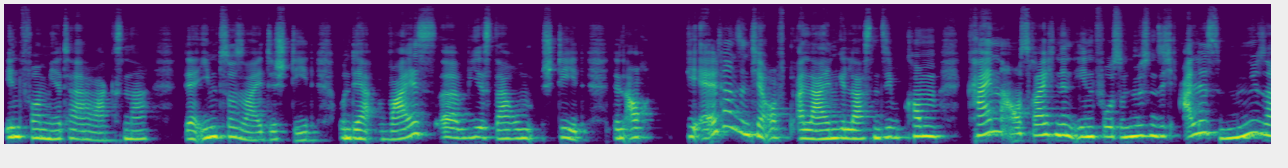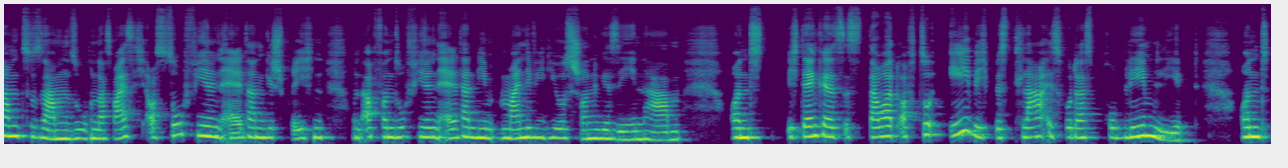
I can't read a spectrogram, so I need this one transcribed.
informierter Erwachsener, der ihm zur Seite steht und der weiß, äh, wie es darum steht. Denn auch die Eltern sind ja oft allein gelassen. Sie bekommen keinen ausreichenden Infos und müssen sich alles mühsam zusammensuchen. Das weiß ich aus so vielen Elterngesprächen und auch von so vielen Eltern, die meine Videos schon gesehen haben. Und ich denke, es ist, dauert oft so ewig, bis klar ist, wo das Problem liegt. Und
